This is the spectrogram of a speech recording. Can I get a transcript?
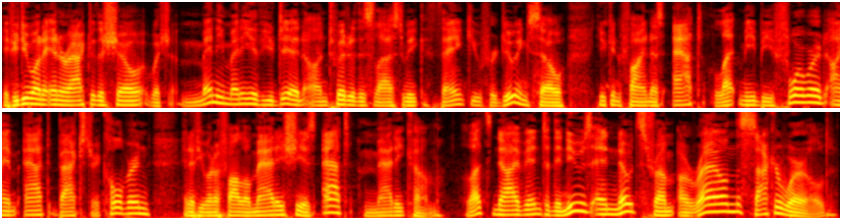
If you do want to interact with the show, which many, many of you did on Twitter this last week, thank you for doing so. You can find us at Let Me Be Forward. I am at Baxter Colburn, and if you want to follow Maddie, she is at Maddie Kumm. Let's dive into the news and notes from around the soccer world.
